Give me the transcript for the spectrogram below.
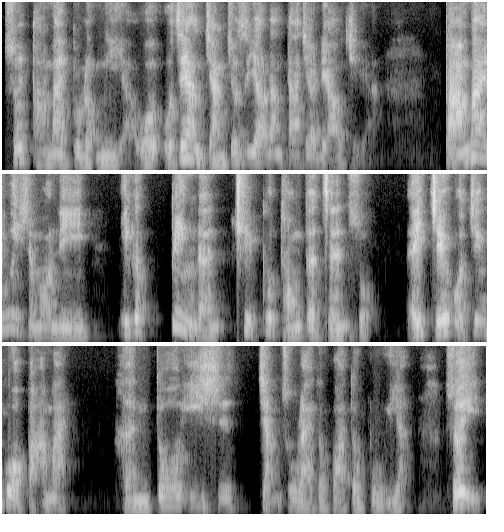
所以把脉不容易啊！我我这样讲就是要让大家了解啊。把脉为什么你一个病人去不同的诊所，哎，结果经过把脉，很多医师讲出来的话都不一样。所以，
